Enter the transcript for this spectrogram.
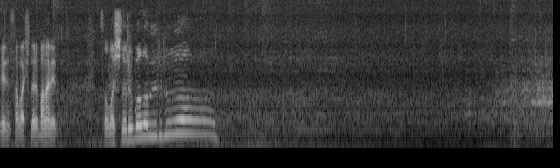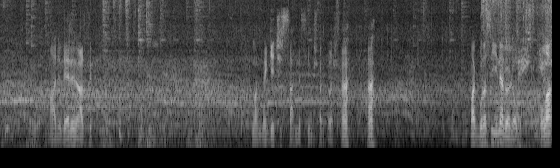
Verin savaşları bana verin. Savaşları bana verin verin artık. Ulan ne geçiş sahnesiymiş arkadaş. Heh, heh. Bak burası yine böyle oldu. Ulan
